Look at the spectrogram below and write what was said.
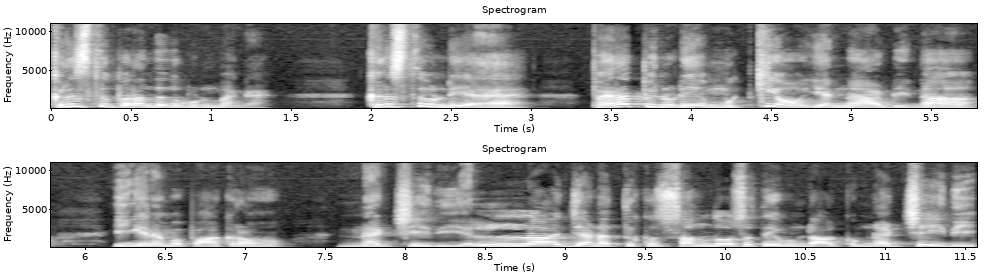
கிறிஸ்து பிறந்தது உண்மைங்க. கிறிஸ்துவனுடைய பிறப்பினுடைய முக்கியம் என்ன அப்படின்னா இங்கே நம்ம பார்க்குறோம் நற்செய்தி. எல்லா ஜனத்துக்கும் சந்தோஷத்தை உண்டாக்கும் நற்செய்தி.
